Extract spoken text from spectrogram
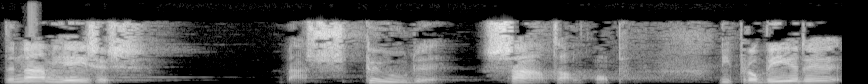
De naam Jezus daar spuwde Satan op. Die probeerde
